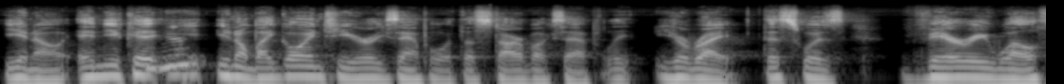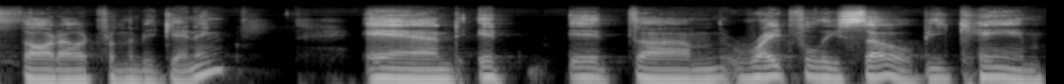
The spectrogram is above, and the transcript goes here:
You know, and you could mm-hmm. you know, by going to your example with the Starbucks app, you're right. This was very well thought out from the beginning. And it it um, rightfully so became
